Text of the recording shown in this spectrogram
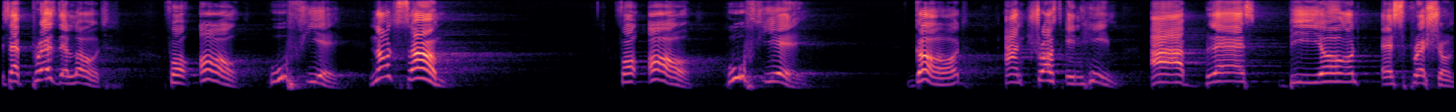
He said, Praise the Lord for all who fear, not some, for all who fear God and trust in Him are blessed beyond expression.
